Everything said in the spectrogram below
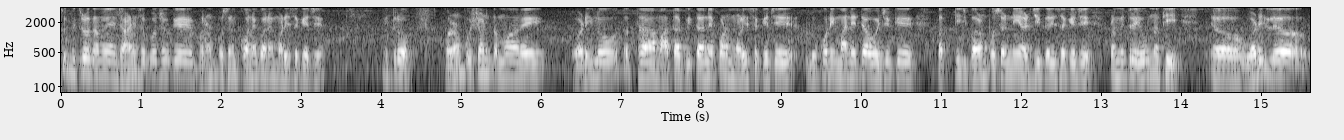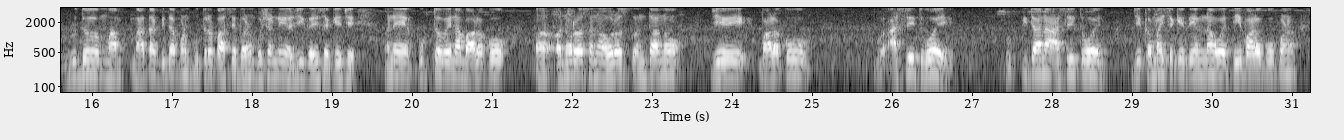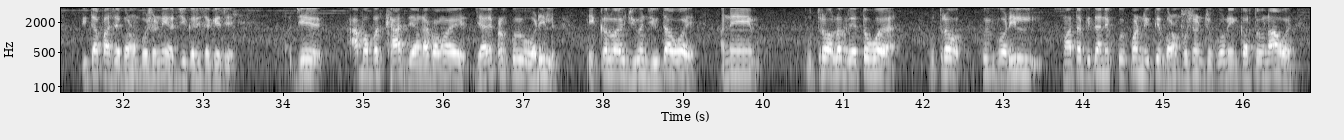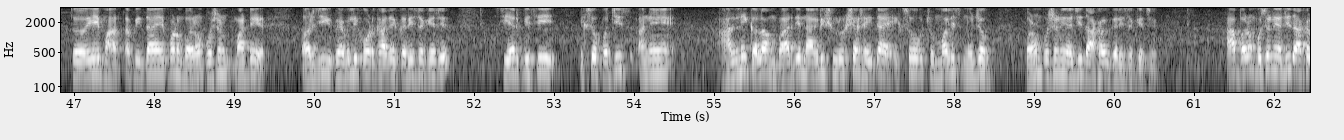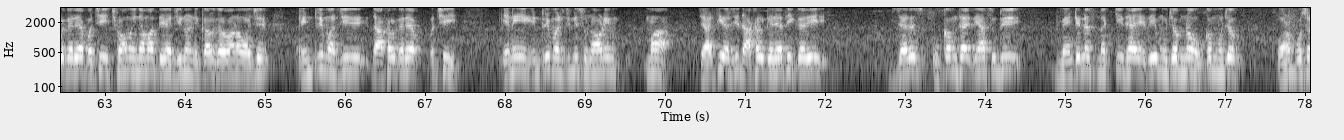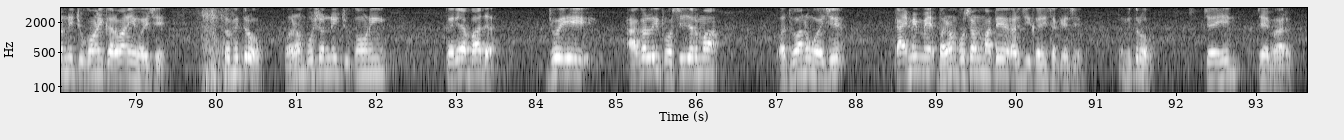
શું મિત્રો તમે જાણી શકો છો કે ભરણપોષણ કોને કોને મળી શકે છે? મિત્રો ભરણપોષણ તમારે વડીલો તથા માતા પિતાને પણ મળી શકે છે. લોકોની માન્યતા હોય છે કે પત્ની જ ભરણપોષણની અરજી કરી શકે છે. પણ મિત્રો એવું નથી. વડીલ વૃદ્ધ માતા પિતા પણ પુત્ર પાસે ભરણપોષણની અરજી કરી શકે છે. અને પુખ્ત વયના બાળકો અનોરસ અને અવરસ સંતાનો જે બાળકો આશ્રિત હોય પિતાના આશ્રિત હોય જે કમાઈ શકે તેમ ના હોય તે બાળકો પણ પિતા પાસે ભરણપોષણની અરજી કરી શકે છે. જે આ બાબત ખાસ ધ્યાન રાખવામાં આવે, જ્યારે પણ કોઈ વડીલ એકલવાયુ જીવન જીવતા હોય અને પુત્ર અલગ રહેતો હોય, પુત્ર કોઈ વડીલ માતા પિતાને કોઈ પણ રીતે ભરણપોષણ ચૂકવણી કરતો ના હોય, તો એ માતા પિતાએ પણ ભરણપોષણ માટે અરજી ફેમિલી કોર્ટ ખાતે કરી શકે છે. સીઆરપીસી એકસો પચીસ અને હાલની કલમ, ભારતીય નાગરિક સુરક્ષા સંહિતા એકસો ચુમ્માલીસ મુજબ ભરણપોષણની અરજી દાખલ કરી શકે છે. આ ભરણપોષણની અરજી દાખલ કર્યા પછી છ મહિનામાં તે અરજીનો નિકાલ કરવાનો હોય છે. ઇન્ટ્રીમ અરજી દાખલ કર્યા પછી એની ઇન્ટ્રીમ અરજીની સુનાવણીમાં જ્યારથી અરજી દાખલ કર્યાથી કરી જ્યારે હુકમ થાય ત્યાં સુધી મેન્ટેનન્સ નક્કી થાય તે મુજબનો હુકમ મુજબ ભરણપોષણની ચૂકવણી કરવાની હોય છે. તો મિત્રો ભરણપોષણની ચૂકવણી કર્યા બાદ જો એ આગળની પ્રોસિજરમાં વધવાનું હોય છે કાયમી ભરણ ભરણપોષણ માટે અરજી કરી શકે છે. તો મિત્રો જય હિન્દ જય ભારત.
